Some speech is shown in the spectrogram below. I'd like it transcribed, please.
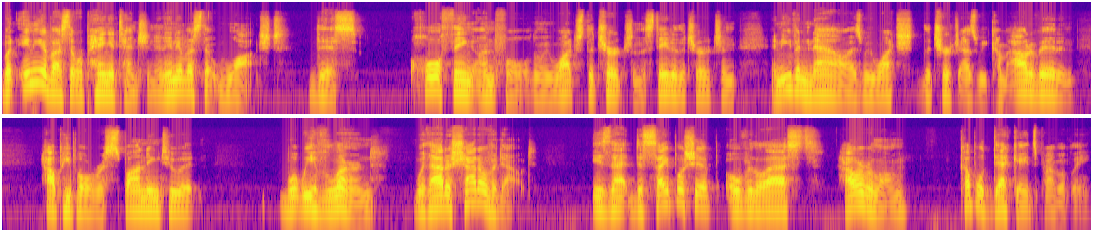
But any of us that were paying attention and any of us that watched this whole thing unfold and we watched the church and the state of the church and and even now as we watch the church as we come out of it and how people are responding to it what we have learned without a shadow of a doubt is that discipleship over the last however long couple decades probably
